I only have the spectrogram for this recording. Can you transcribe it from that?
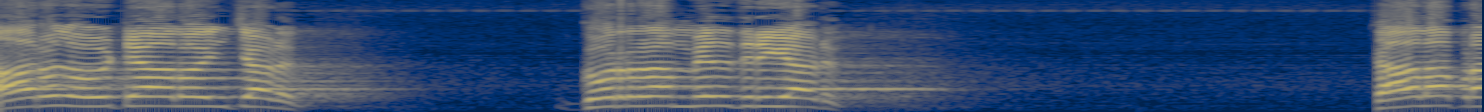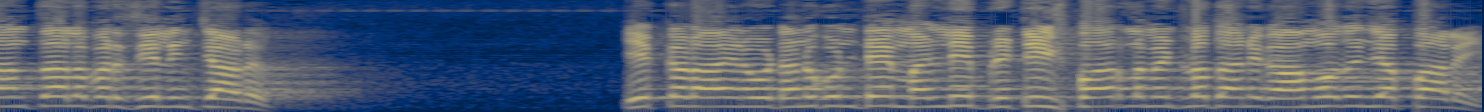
ఆ రోజు ఒకటే ఆలోచించాడు. గుర్రం మీద తిరిగాడు. చాలా ప్రాంతాలు పరిశీలించాడు. ఇక్కడ ఆయన ఒకటి అనుకుంటే మళ్ళీ బ్రిటిష్ పార్లమెంట్లో దానికి ఆమోదం చెప్పాలి.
